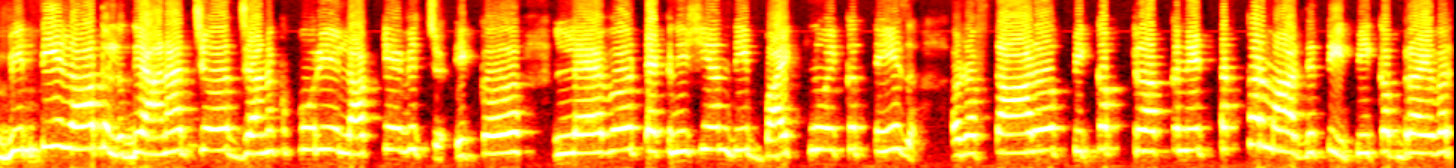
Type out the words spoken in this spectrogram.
ਬੀਤੀ ਰਾਤ ਲੁਧਿਆਣਾ ਚ ਜਨਕਪੁਰੀ ਇਲਾਕੇ ਵਿੱਚ ਇੱਕ ਲੈਬ ਟੈਕਨੀਸ਼ੀਅਨ ਦੀ ਬਾਈਕ ਨੂੰ ਇੱਕ ਤੇਜ਼ ਰਫ਼ਤਾਰ ਪਿਕਅਪ ਟਰੱਕ ਨੇ ਟੱਕਰ ਮਾਰ ਦਿੱਤੀ। ਪਿਕਅਪ ਡਰਾਈਵਰ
